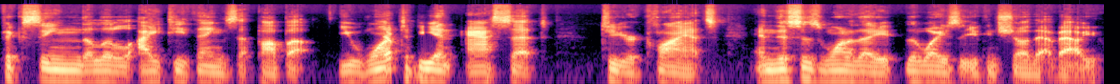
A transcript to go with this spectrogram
fixing the little IT things that pop up. You want yep. to be an asset to your clients. And this is one of the, the ways that you can show that value.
